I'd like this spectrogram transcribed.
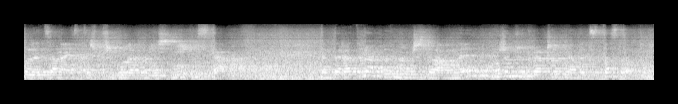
Polecana jest też przy bólach mięśni i stawów. Temperatura wewnątrz sauny może przekroczyć nawet 100 stopni.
